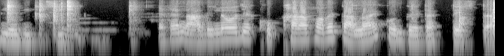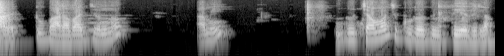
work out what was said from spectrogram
দিয়ে দিচ্ছি। এটা না দিলেও যে খুব খারাপ হবে তা নয়, কিন্তু এটা টেস্টটা একটু বাড়াবার জন্য আমি দু চামচ গুঁড়ো দুধ দিয়ে দিলাম।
